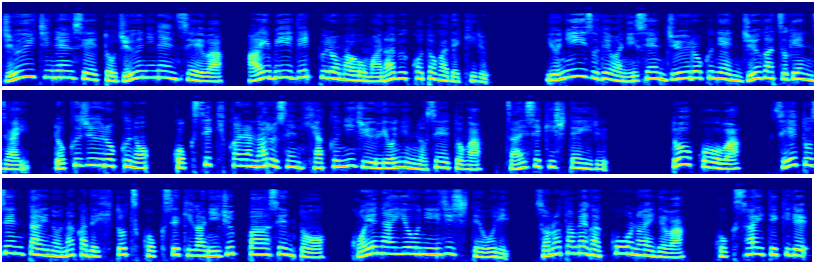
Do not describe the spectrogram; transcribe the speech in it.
11年生と12年生は IB ディプロマを学ぶことができる。ユニーズでは2016年10月現在、66の国籍からなる1124人の生徒が在籍している。同校は生徒全体の中で一つ国籍が20%を超えないように維持しており、そのため学校内では国際的で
